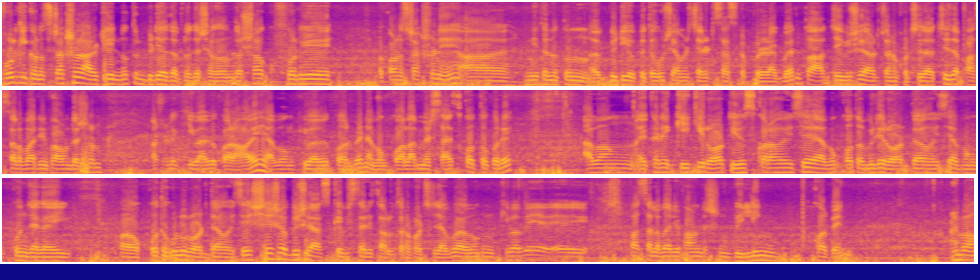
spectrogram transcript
ফুলকি কনস্ট্রাকশন আরেকটি নতুন ভিডিওতে আপনাদের স্বাগত দর্শক। ফুলকি কনস্ট্রাকশনে নিত্য নতুন ভিডিও পেতে অবশ্যই আমার চ্যানেলটি সাবস্ক্রাইব করে রাখবেন। তো আজ যে বিষয়ে আলোচনা করতে যাচ্ছি, যে পাঁচতলা বাড়ির ফাউন্ডেশন আসলে কীভাবে করা হয় এবং কীভাবে করবেন এবং কলামের সাইজ কত করে, এবং এখানে কি কি রড ইউজ করা হয়েছে এবং কত মিলি রড দেওয়া হয়েছে এবং কোন জায়গায় কতগুলো রড দেওয়া হয়েছে, সেসব বিষয়ে আজকে বিস্তারিত আলোচনা করতে যাব এবং কীভাবে এই পাঁচতলা বাড়ির ফাউন্ডেশন বিল্ডিং করবেন। এবং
